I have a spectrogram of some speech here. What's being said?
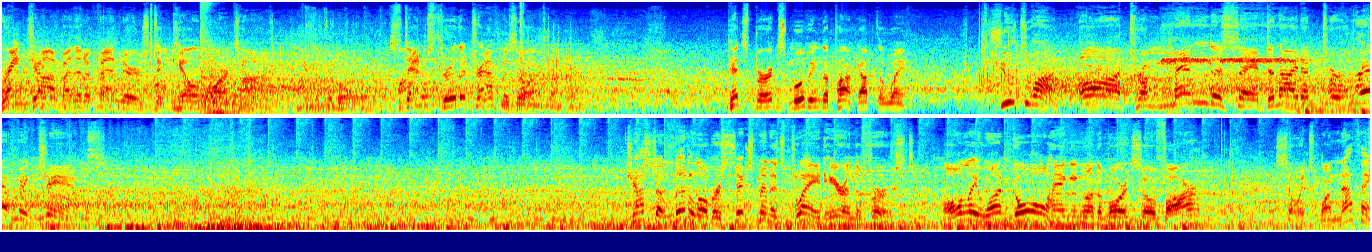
Great job by the defenders to kill more time. Steps through the trapezoid. Pittsburgh's moving the puck up the wing. Shoots one. Oh, tremendous save. Denied a terrific chance. Just a little over six minutes played here in the first. Only one goal hanging on the board so far. So it's one nothing.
